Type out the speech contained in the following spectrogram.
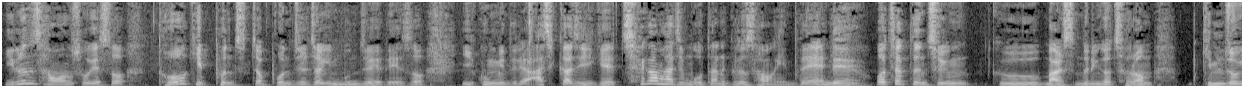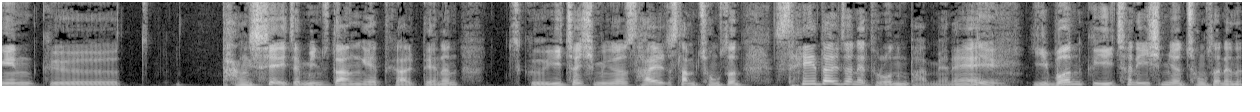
이런 상황 속에서 더 깊은 진짜 본질적인 문제에 대해서 이 국민들이 아직까지 이게 체감하지 못하는 그런 상황인데 네. 어쨌든 지금 그 말씀드린 것처럼 김종인 그 당시에 이제 민주당에 들어갈 때는 그 2016년 4.13 총선 세 달 전에 들어오는 반면에 예. 이번 그 2020년 총선에는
